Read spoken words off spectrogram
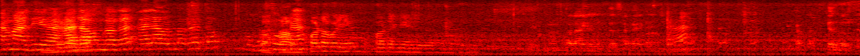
थांबा आधी हा लावून बघा हा लावून बघा तो. हा, मुखवटा. मुखवटा बघ, मुखवटा घे. एक नंबर आहे गेला, तसं काही नाही. हा? एका पटक्यात होतं.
